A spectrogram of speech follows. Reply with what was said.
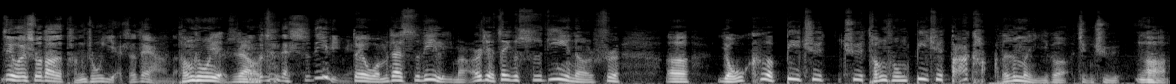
这回说到的腾冲也是这样的，腾冲也是这样，我们就在湿地里面，对，我们在湿地里面，而且这个湿地呢是，呃。游客必去去腾冲必去打卡的这么一个景区啊，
